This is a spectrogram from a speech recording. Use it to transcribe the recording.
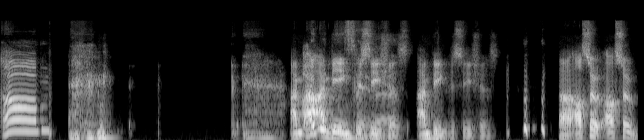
um. I'm I'm being facetious. I'm being facetious. uh, also, also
